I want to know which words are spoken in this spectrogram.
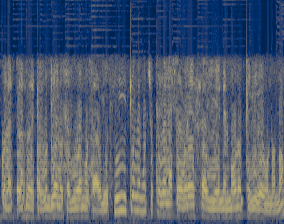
con la esperanza de que algún día los ayudemos a ellos. Sí, tiene mucho que ver la pobreza y en el modo en que vive uno, ¿no?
